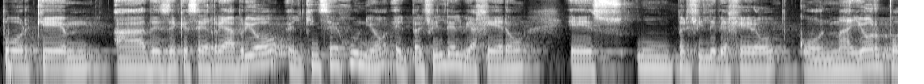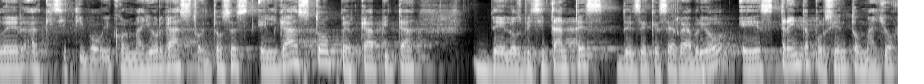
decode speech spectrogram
porque mm, desde que se reabrió el 15 de junio, el perfil del viajero es un perfil de viajero con mayor poder adquisitivo y con mayor gasto. Entonces, el gasto per cápita de los visitantes desde que se reabrió es 30% mayor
